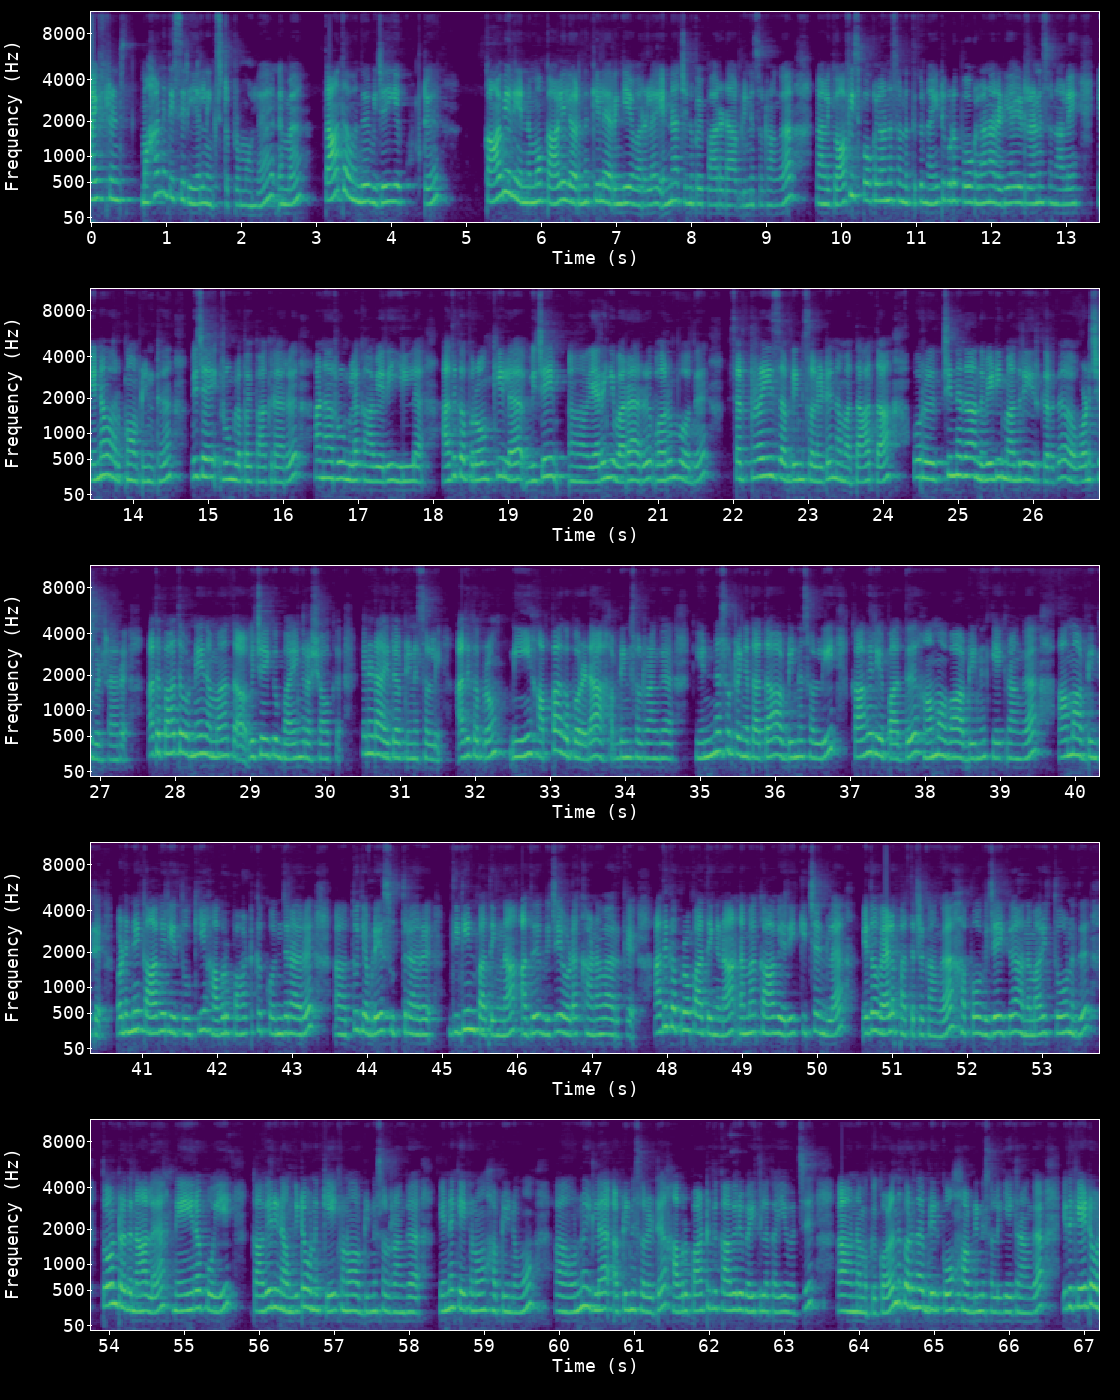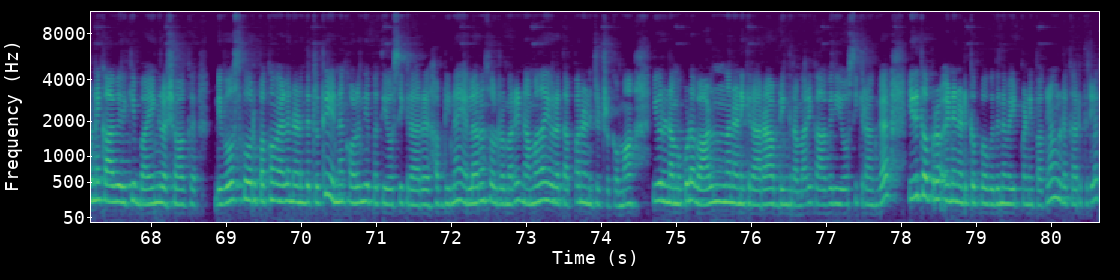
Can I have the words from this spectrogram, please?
Hi friends Mahanadi serial next ப்ரோமோவில் நம்ம தாத்தா வந்து விஜயை கூப்பிட்டு காவேரி என்னமோ காலையில் இருந்து கீழே இறங்கியே வரல. என்னாச்சுன்னு போய் பாருடா அப்படின்னு சொல்கிறாங்க நாளைக்கு ஆஃபீஸ் போகலான்னு சொன்னதுக்கு நைட்டு கூட போகலாம் நான் ரெடி ஆகிடுறேன்னு சொன்னாலே என்னவா இருக்கும் அப்படின்ட்டு விஜய் ரூமில் போய் பார்க்குறாரு ஆனால் ரூமில் காவேரி இல்லை. அதுக்கப்புறம் கீழே விஜய் இறங்கி வராரு. வரும்போது சர்ப்ரைஸ் அப்படின்னு சொல்லிட்டு நம்ம தாத்தா ஒரு சின்னதாக அந்த வெடி மாதிரி இருக்கிறத உடச்சி விடுறாரு. அதை பார்த்த உடனே நம்ம த விஜய்க்கு பயங்கர ஷாக்கு என்னடா இது அப்படின்னு சொல்லி. அதுக்கப்புறம் நீ அப்பாக போகிறடா அப்படின்னு சொல்கிறாங்க என்ன என்ன சொல்கிறீங்க தாத்தா? அப்படின்னு சொல்லி காவேரியை பார்த்து ஆமாவா அப்படின்னு கேட்குறாங்க ஆமாம் அப்படின்ட்டு. உடனே காவேரியை தூக்கி அவர் பாட்டுக்கு கொஞ்சறாரு. தூக்கி அப்படியே சுற்றுறாரு திடீர்னு பார்த்தீங்கன்னா அது விஜயோட கனவாக இருக்குது அதுக்கப்புறம் பார்த்தீங்கன்னா நம்ம காவேரி கிச்சனில் ஏதோ வேலை பார்த்துட்ருக்காங்க அப்போது விஜய்க்கு அந்த மாதிரி தோணுது. தோன்றதுனால நேராக போய் காவேரி நான் உங்ககிட்ட ஒன்று கேட்கணும் அப்படின்னு சொல்கிறாங்க என்ன கேட்கணும் அப்படின்னவும் ஒன்றும் இல்லை அப்படின்னு சொல்லிட்டு அவர் பாட்டுக்கு காவேரி வயிற்றில் கையை வச்சு நமக்கு குழந்தை பிறந்தா எப்படி இருக்கும் அப்படின்னு சொல்லி கேட்குறாங்க இதை கேட்ட உடனே காவேரிக்கு பயங்கர ஷாக்கு டிவோர்ஸ்க்கு ஒரு பக்கம் வேலை நடந்துட்டுருக்கு என்ன குழந்தைய பற்றி யோசிக்கிறாரு அப்படின்னா எல்லாரும் சொல்கிற மாதிரி நம்ம தான் இவரை தப்பாக நினச்சிட்ருக்கோமா இவர் நம்ம கூட வாழணும்னு தான் நினைக்கிறாரா அப்படிங்கிற மாதிரி காவேரி யோசிக்கிறாங்க. இதுக்கப்புறம் என்ன நடக்க போகுதுன்னு வெயிட் பண்ணி பார்க்கலாம். உங்களோட கருத்துக்களை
